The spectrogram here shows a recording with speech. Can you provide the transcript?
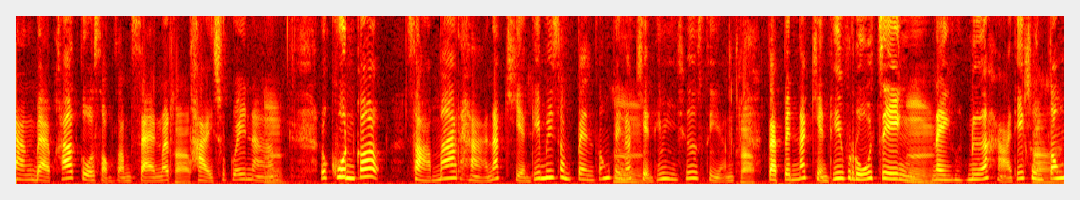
นางแบบค่าตัว2องสามแสนมาครับถ่ายชุดว่ายน้ำอืมแล้วคุณก็สามารถหานักเขียนที่ไม่จำเป็นต้องเป็นอืมนักเขียนที่มีชื่อเสียงครับแต่เป็นนักเขียนที่รู้จริงอืมในเนื้อหาที่คุณใช่ต้อง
